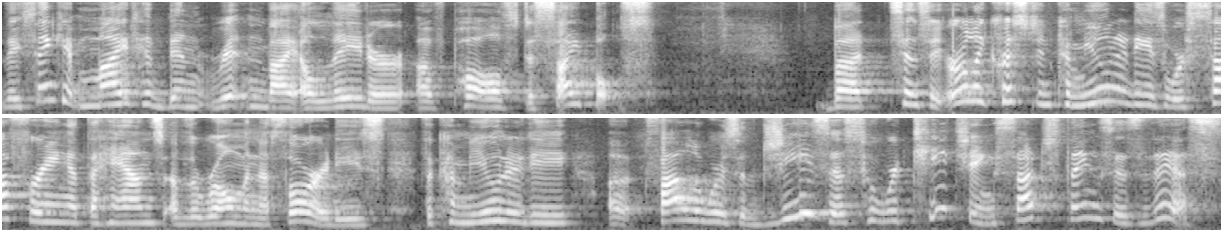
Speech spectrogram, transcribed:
They think it might have been written by a later of Paul's disciples. But since the early Christian communities were suffering at the hands of the Roman authorities, the community uh, followers of Jesus who were teaching such things as this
